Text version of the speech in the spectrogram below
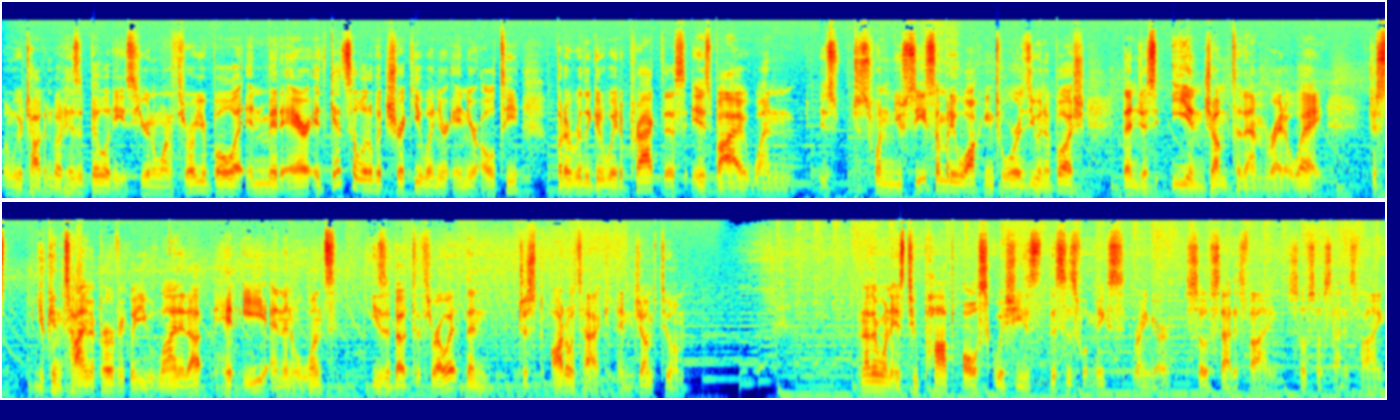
when we were talking about his abilities. You're going to want to throw your bola in midair. It gets a little bit tricky when you're in your ulti, but a really good way to practice is by when is just when you see somebody walking towards you in a bush, then just E and jump to them right away. Just you can time it perfectly. You line it up, hit E, and then once he's about to throw it, then just auto attack and jump to him. Another one is to pop all squishies. This is what makes Rengar so satisfying, so so satisfying.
